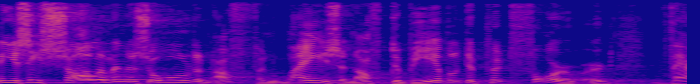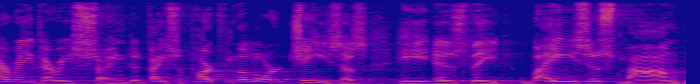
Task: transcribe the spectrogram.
Now, you see, Solomon is old enough and wise enough to be able to put forward very, very sound advice. Apart from the Lord Jesus, he is the wisest man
